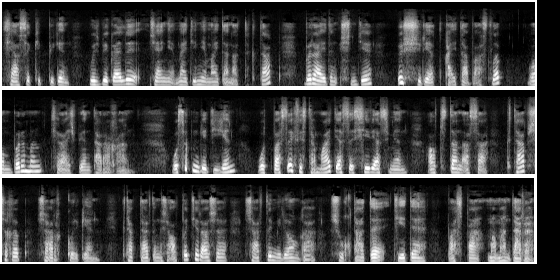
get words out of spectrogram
сиясы кеппеген өзбекәлі және мәдени майдан атты кітап бір айдың ішінде үш рет қайта басылып 11 мың тиражбен тараған. Осы күнге дейін отбасы хрестоматиясы сериясымен алпыстан аса кітап шығып жарық көрген. Кітаптардың жалпы тиражы жарты миллионға жуықтады деді баспа мамандары.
